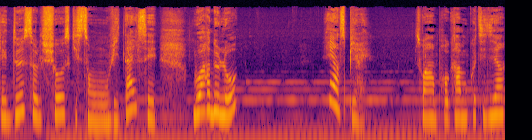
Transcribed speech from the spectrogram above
Les deux seules choses qui sont vitales, c'est boire de l'eau et inspirer. Soit un programme quotidien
